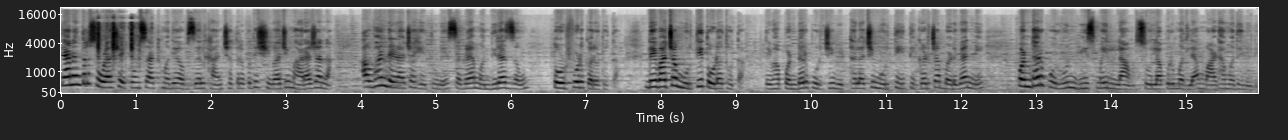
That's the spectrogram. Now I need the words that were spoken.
त्यानंतर सोळाशे एकोणसाठमध्ये अफजल खान छत्रपती शिवाजी महाराजांना आव्हान देण्याच्या हेतूने सगळ्या मंदिरात जाऊन तोडफोड करत होता. देवाच्या मूर्ती तोडत होता. तेव्हा पंढरपूरची विठ्ठलाची मूर्ती तिकडच्या बडव्यांनी पंढरपूरहून वीस मैल लांब सोलापूरमधल्या माढामध्ये नेली.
